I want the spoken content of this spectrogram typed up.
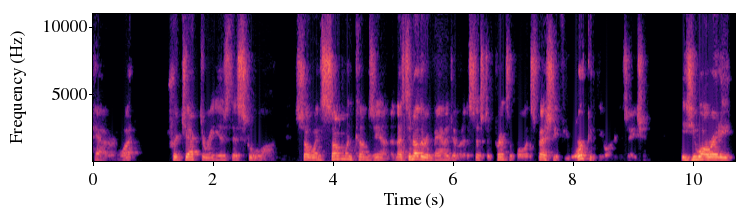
pattern, what trajectory is this school on? So when someone comes in, and that's another advantage of an assistant principal, especially if you work at the organization, is you already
